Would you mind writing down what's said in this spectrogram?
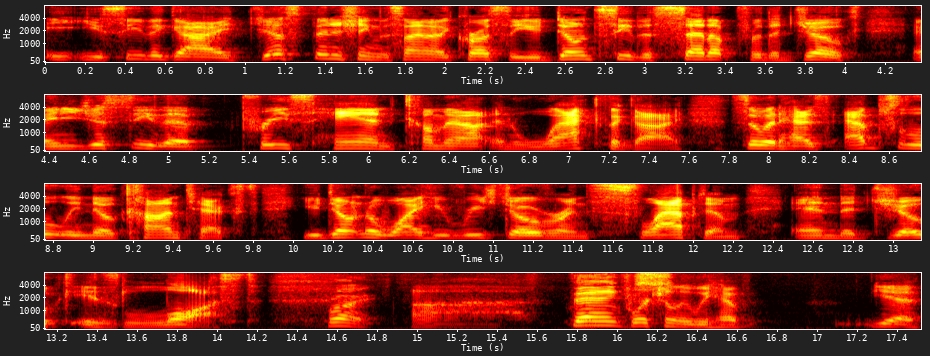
you see the guy just finishing the sign of the cross, so you don't see the setup for the joke, and you just see the priest's hand come out and whack the guy. So it has absolutely no context. You don't know why he reached over and slapped him, and the joke is lost. Right. Ah, Thanks. Fortunately, we have yeah.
